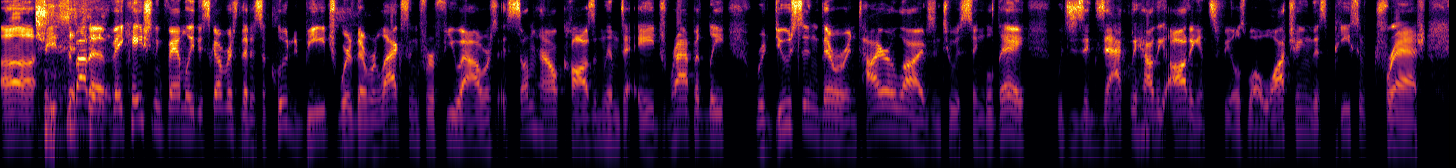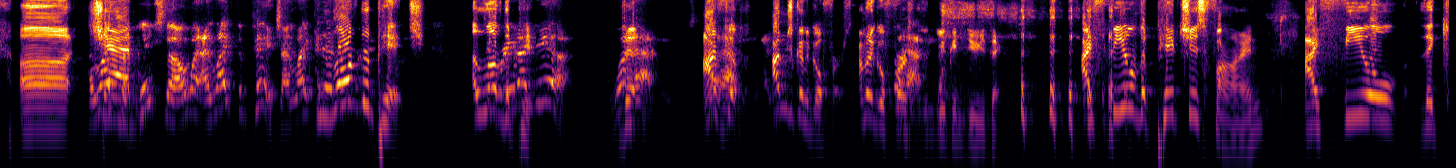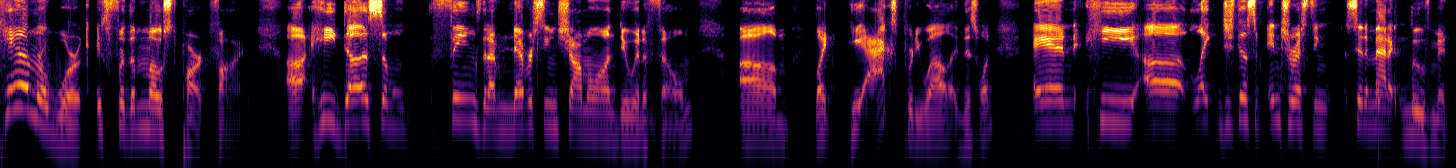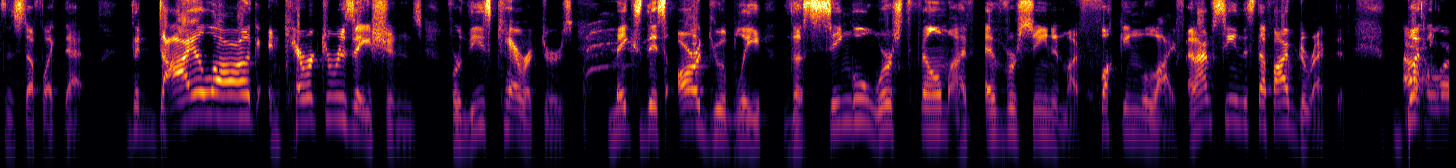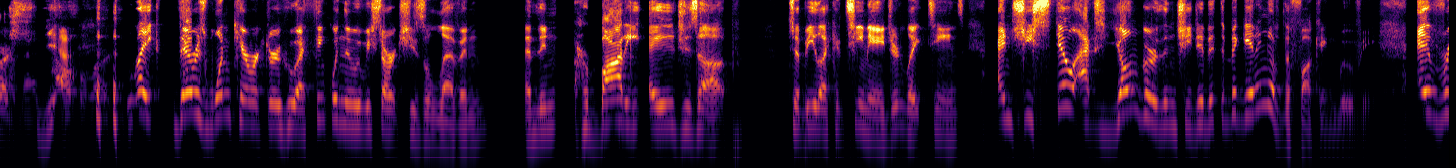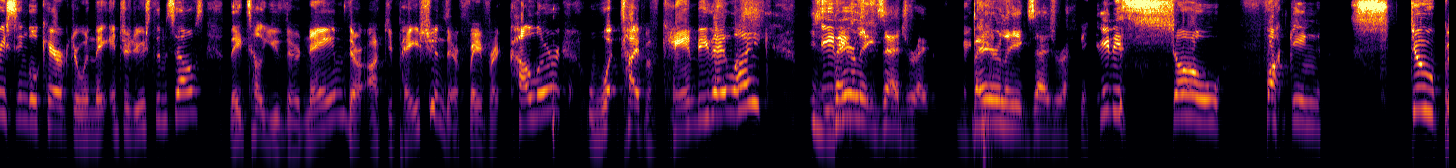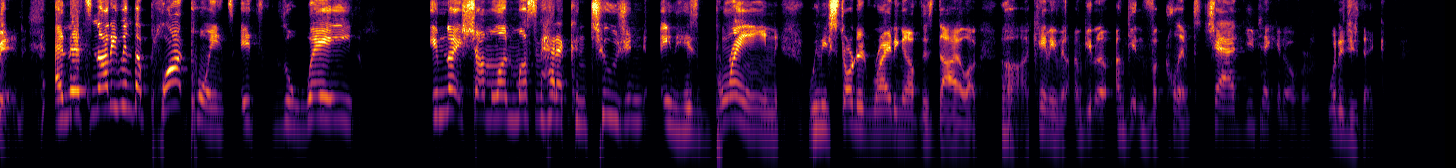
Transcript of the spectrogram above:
Uh, it's about a vacationing family discovers that a secluded beach where they're relaxing for a few hours is somehow causing them to age rapidly, reducing their entire lives into a single day, which is exactly how the audience feels while watching this piece of trash. Uh, I Chad, like the pitch, though. I like the pitch. I like I it. love the pitch. I love the pitch. idea. What The- happened? I feel, happened? I'm just gonna go first. I'm gonna go first, and then you can do your thing. I feel the pitch is fine. I feel the camera work is for the most part fine. Uh, he does some things that I've never seen Shyamalan do in a film. Um, like he acts pretty well in this one, and he uh like just does some interesting cinematic movements and stuff like that. The dialogue and characterizations for these characters makes this arguably the single worst film I've ever seen in my fucking life. And I've seen the stuff I've directed. But man. Yeah. Like there is one character who I think when the movie starts she's 11 and then her body ages up to be like a teenager, late teens, and she still acts younger than she did at the beginning of the fucking movie. Every single character, when they introduce themselves, they tell you their name, their occupation, their favorite color, what type of candy they like. He's It barely is- exaggerating. Barely exaggerating. It is so fucking stupid. And that's not even the plot points, it's the way M. Night Shyamalan must have had a contusion in his brain when he started writing out this dialogue. Oh, I can't even. I'm getting. I'm getting verklempt. Chad, you take it over. What did you think?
